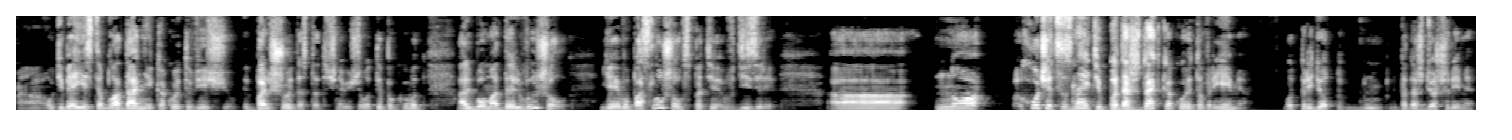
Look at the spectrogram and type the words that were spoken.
а, у тебя есть обладание какой-то вещью, большой достаточно вещью. Вот ты вот альбом Адель вышел, я его послушал в, споти, в Дизере, а, но хочется, знаете, подождать какое-то время. Вот придет, подождешь время,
